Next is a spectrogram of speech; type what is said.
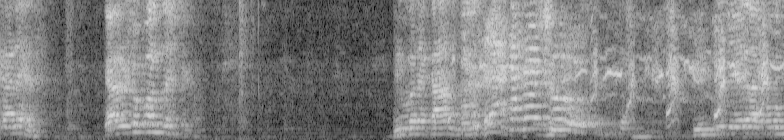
টাকা জানো কয় টাকা। নেন? তেরোশো পঞ্চাশ টাকা জীবনে কাজ কিন্তু এরকম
